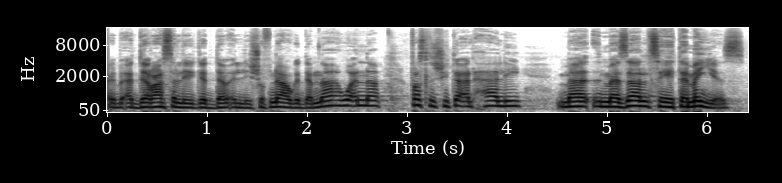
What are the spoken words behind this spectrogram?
الدراسة اللي قدم اللي شفناها وقدمناها هو أن فصل الشتاء الحالي ما ما زال سيتميز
